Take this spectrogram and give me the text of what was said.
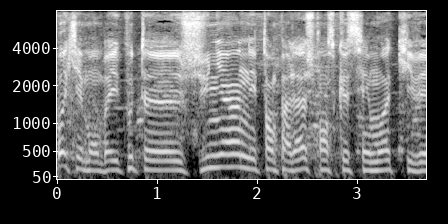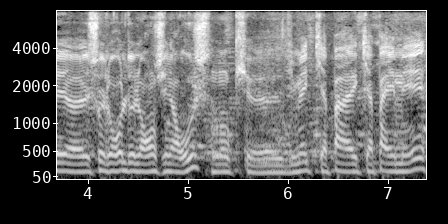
Ok, bon, bah écoute, euh, Julien n'étant pas là, je pense que c'est moi qui vais euh, jouer le rôle de l'orangina rouge, donc euh, du mec qui a pas qui a pas aimé.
